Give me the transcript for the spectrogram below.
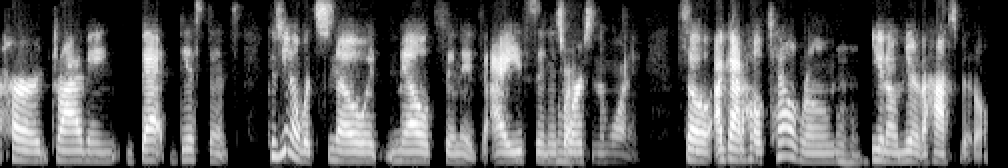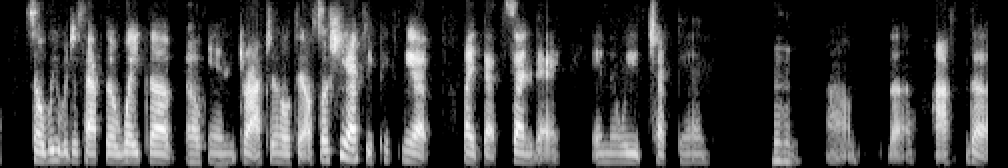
her driving that distance because you know with snow it melts and it's ice and it's right. worse in the morning. So i got a hotel room mm-hmm. you know near the hospital. So we would just have to wake up okay. and drive to the hotel. So she actually picked me up like that sunday and then we checked in mm-hmm. um, the the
